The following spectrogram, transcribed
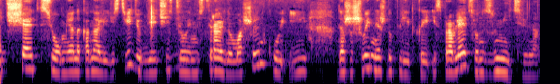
очищает все. У меня на канале есть видео, где я чистила ему стиральную машинку и даже швы между плиткой. И справляется он изумительно.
